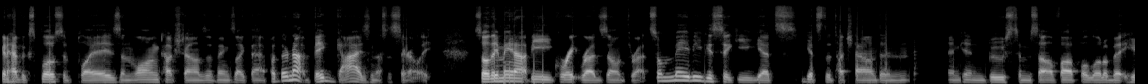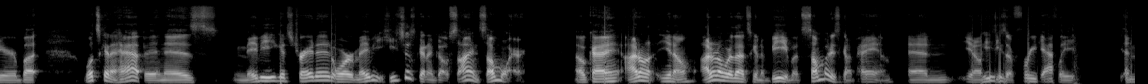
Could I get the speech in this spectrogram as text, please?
going to have explosive plays and long touchdowns and things like that, but they're not big guys necessarily. So they may not be great red zone threats. So maybe Gesicki gets gets the touchdowns and and can boost himself up a little bit here. But what's going to happen is maybe he gets traded or maybe he's just going to go sign somewhere. Okay. I don't, you know, I don't know where that's going to be, but somebody's going to pay him. And, you know, he's, he's a freak athlete. And,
